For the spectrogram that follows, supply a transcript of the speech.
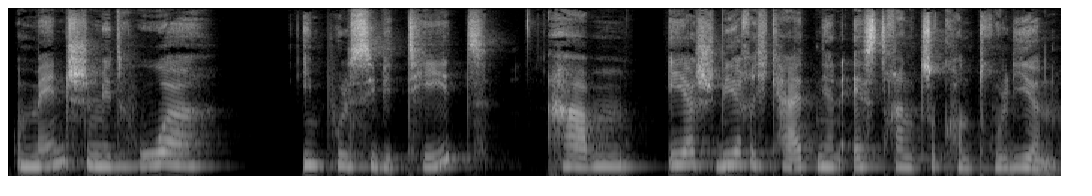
Und Menschen mit hoher Impulsivität haben eher Schwierigkeiten, ihren Essdrang zu kontrollieren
